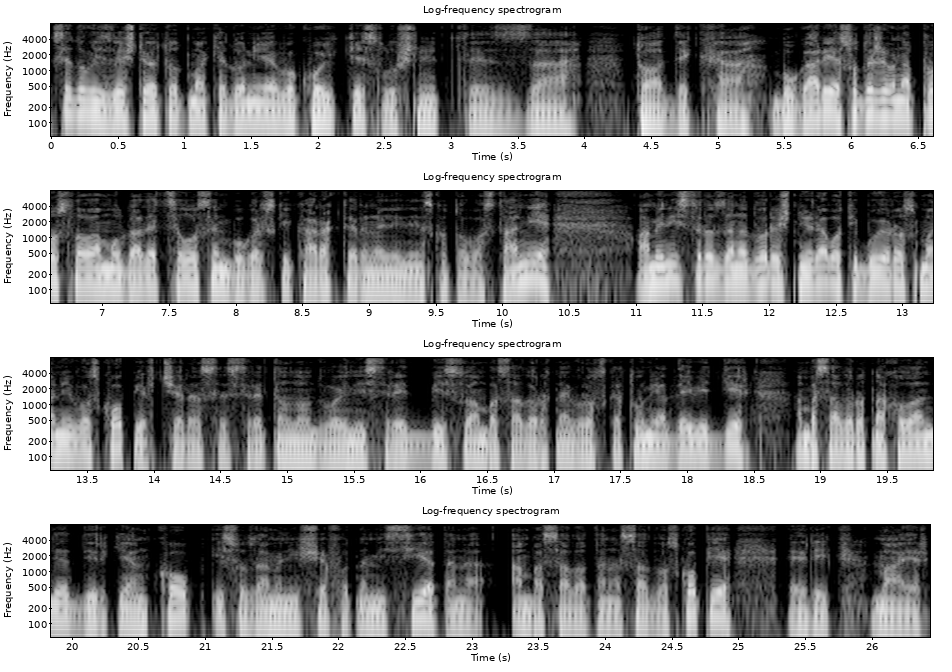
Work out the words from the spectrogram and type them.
Следови извештајот од Македонија во кој ќе слушните за тоа дека Бугарија со државна прослава му даде целосен бугарски карактер на ленинското востание, а министерот за надворешни работи Бујар Османи во Скопје вчера се сретнал на одвоени средби со амбасадорот на Европската унија Дейвид Гир, амбасадорот на Холандија Дирк Јан Коп и со заменик шефот на мисијата на амбасадата на САД во Скопје Ерик Мајер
